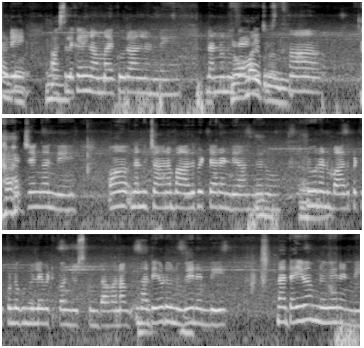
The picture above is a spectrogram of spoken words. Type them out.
అండి అసలుకే నేను అమ్మాయి కూరాలండి నన్ను నువ్వే అమ్మాయి కూరాలి? ఆ, నిజంగా అండి ఆ, నన్ను చాలా బాధ పెట్టారండి అందరూ. నువ్వు నన్ను బాధ పెట్టకుండా గుండెలే పెట్టుకొని చూసుకుంటావా? నా నా దేవుడు నువ్వేనండి. నా దైవం నువ్వేనండి.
